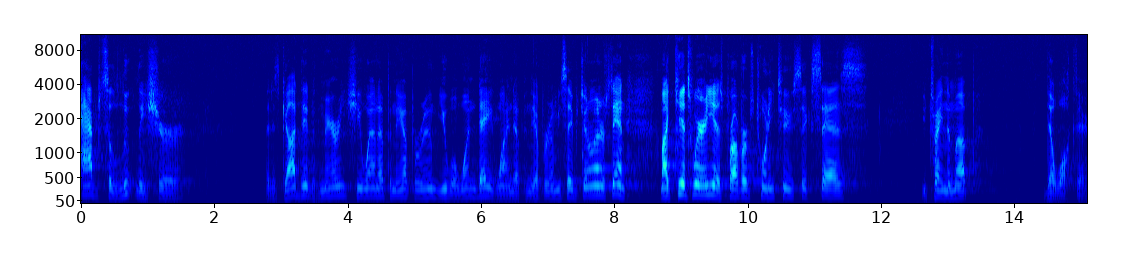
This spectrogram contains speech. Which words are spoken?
absolutely sure that as God did with Mary, she wound up in the upper room. You will one day wind up in the upper room. You say, but you don't understand. My kid's where he is. Proverbs 22 6 says, You train them up, they'll walk there.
